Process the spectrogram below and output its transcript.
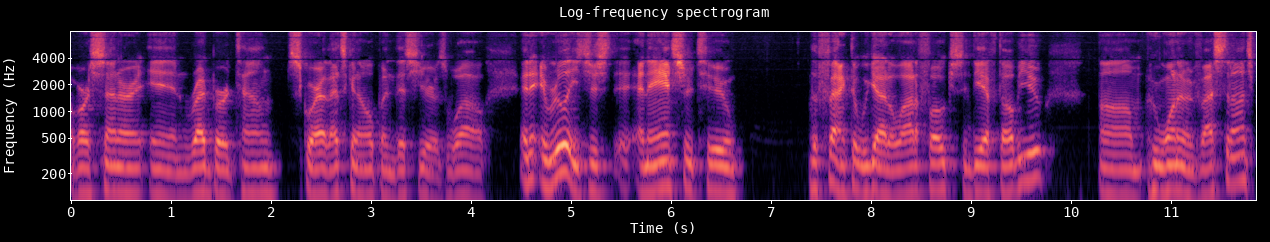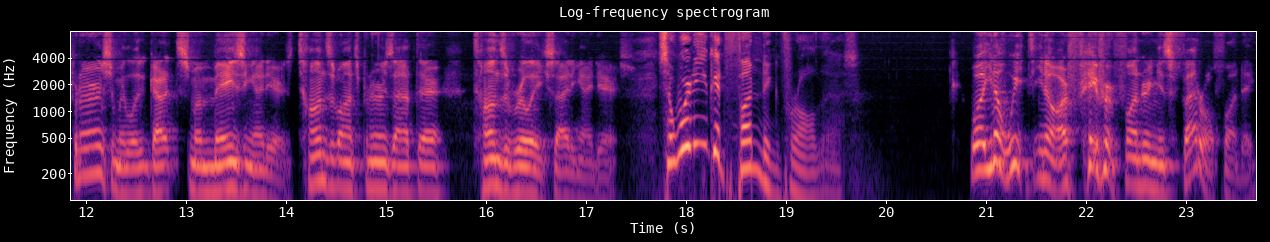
of our center in Redbird Town Square. That's going to open this year as well. And it really is just an answer to the fact that we got a lot of folks in DFW um, who want to invest in entrepreneurs, and we got some amazing ideas. Tons of entrepreneurs out there, tons of really exciting ideas. So, where do you get funding for all this? Well, you know, we you know our favorite funding is federal funding.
